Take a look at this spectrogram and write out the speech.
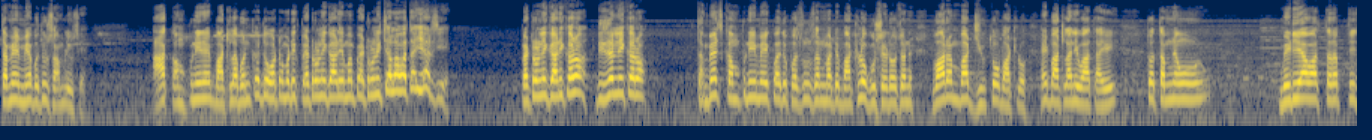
તમે, મેં બધું સાંભળ્યું છે. આ કંપનીને બાટલા બંધ કરી દો. ઓટોમેટિક પેટ્રોલની ગાડી અમે પેટ્રોલની ચલાવવા તૈયાર છીએ. પેટ્રોલની ગાડી કરો, ડીઝલની કરો. તમે જ કંપનીમાં એક બાજુ પ્રદૂષણ માટે બાટલો ઘૂસેડો છો ને વારંવાર જીવતો બાટલો. અહીં બાટલાની વાત આવી. તો તમને હું મીડિયા તરફથી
